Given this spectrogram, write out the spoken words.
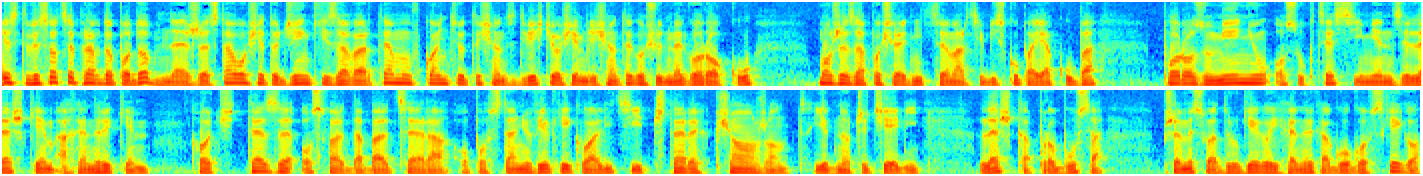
Jest wysoce prawdopodobne, że stało się to dzięki zawartemu w końcu 1287 roku, może za pośrednictwem arcybiskupa Jakuba, porozumieniu o sukcesji między Leszkiem a Henrykiem, choć tezę Oswalda Balcera o powstaniu wielkiej koalicji czterech książąt jednoczycieli Leszka Probusa, Przemysła II i Henryka Głogowskiego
